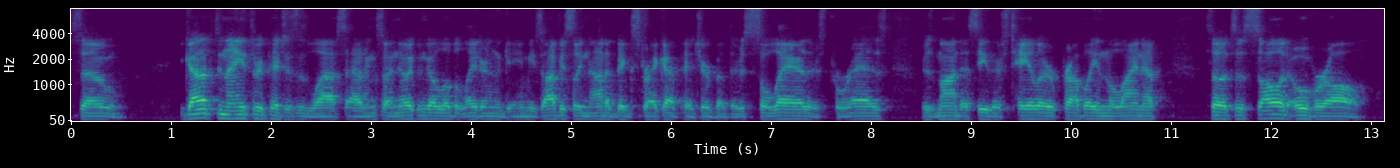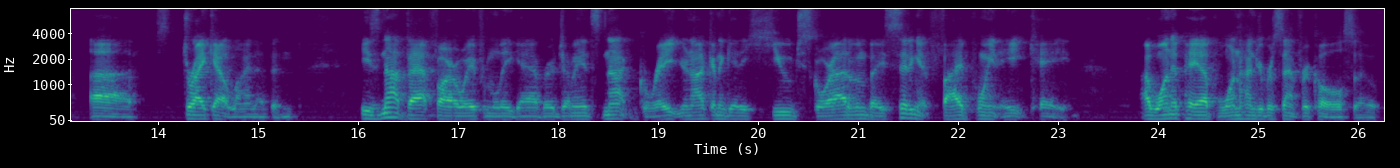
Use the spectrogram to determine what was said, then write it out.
So he got up to 93 pitches his last outing, so I know he can go a little bit later in the game. He's obviously not a big strikeout pitcher, but there's Soler, there's Perez, there's Mondesi, there's Taylor probably in the lineup. So it's a solid overall uh, strikeout lineup, and he's not that far away from league average. I mean, it's not great. You're not going to get a huge score out of him, but he's sitting at 5.8K. I want to pay up 100% for Cole. So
